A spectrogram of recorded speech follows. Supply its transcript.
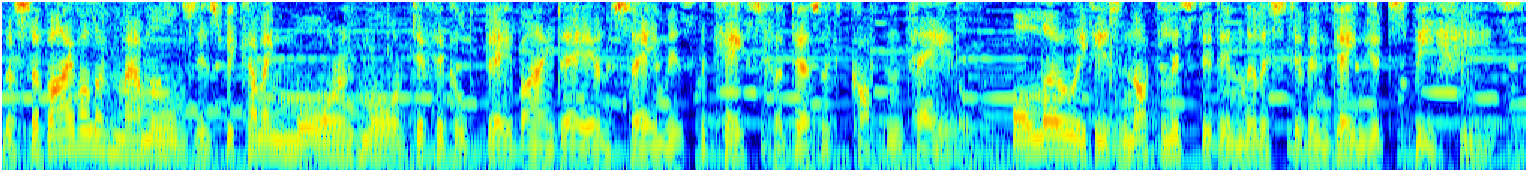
the survival of mammals is becoming more and more difficult day by day and same is the case for desert cottontail, although it is not listed in the list of endangered species.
